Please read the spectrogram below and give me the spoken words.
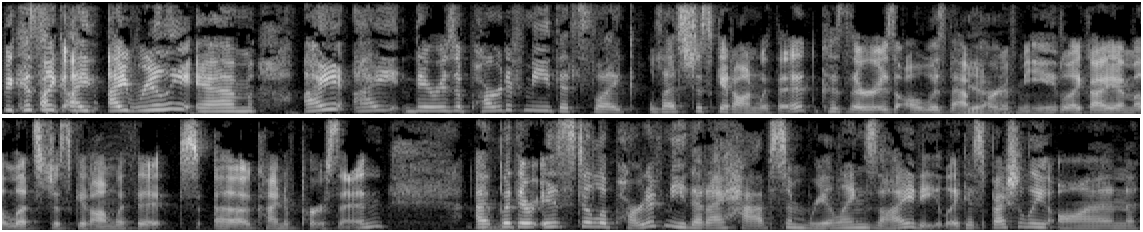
Because like I I really am I I there is a part of me that's like let's just get on with it because there is always that Yeah. part of me like I am a let's just get on with it uh, kind of person. Mm-hmm. Uh, but there is still a part of me that I have some real anxiety, like especially on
